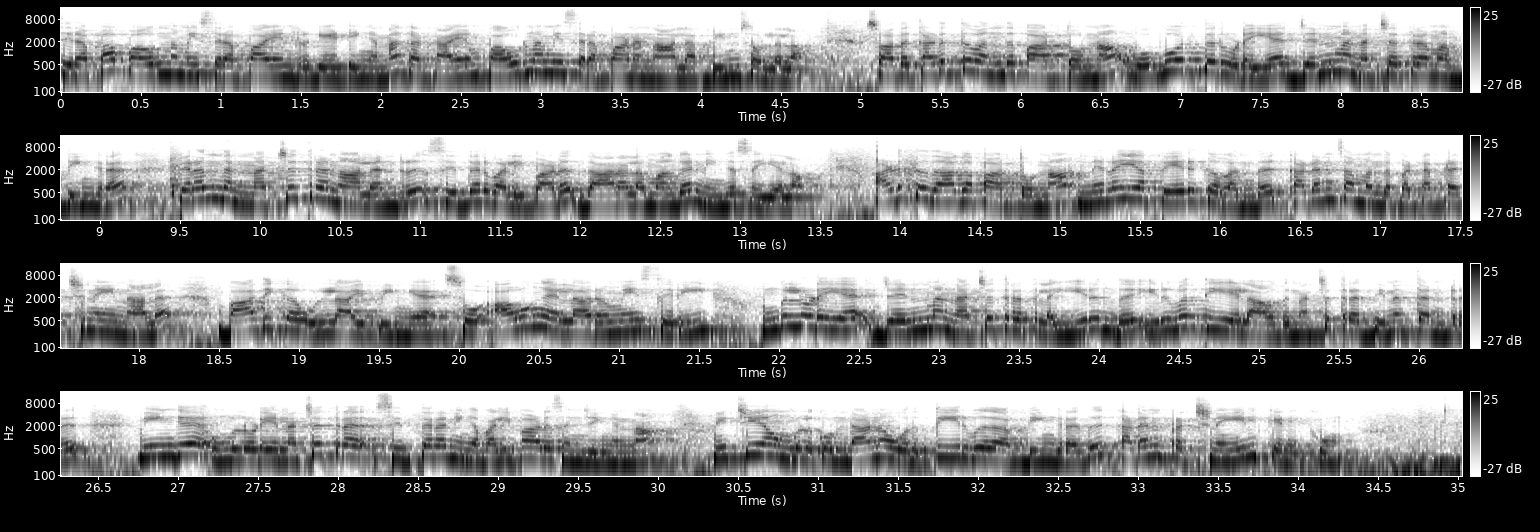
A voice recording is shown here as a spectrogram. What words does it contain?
சிறப்பா பௌர்ணமி சிறப்பா என்று கேட்டிங்கன்னா கட்டாயம் பௌர்ணமி சிறப்பான நாள் அப்படின்னு சொல்லலாம். ஸோ அதுக்கடுத்து வந்து பார்த்தோம்னா ஒவ்வொருத்தருடைய ஜென்ம நட்சத்திரம் அப்படிங்கிற பிறந்த நட்சத்திர நாளன்று சித்தர் வழிபாடு தாராளமாக நீங்கள் செய்யலாம். அடுத்ததாக பார்த்தோம்னா நிறைய பேருக்கு வந்து கடன் சம்பந்தப்பட்ட பிரச்சனையினால பாதிக்க உள்ளாய்ப்பீங்க. ஸோ அவங்க எல்லாருமே சரி உங்களுடைய ஜென்ம நட்சத்திரத்தில் இருந்து இருபத்தி ஏழாவது நட்சத்திர தினத்தன்று நீங்கள் உங்களுடைய நட்சத்திர சித்தரை நீங்கள் வழிபாடு செஞ்சீங்க செஞ்சீங்கன்னா நிச்சயம் உங்களுக்கு உண்டான ஒரு தீர்வு அப்படிங்கிறது கடன் பிரச்சனையில் கிடைக்கும்.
